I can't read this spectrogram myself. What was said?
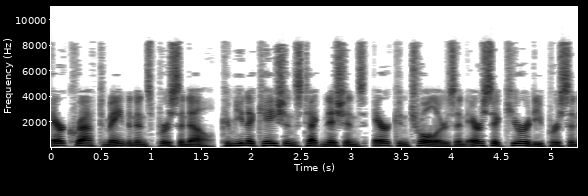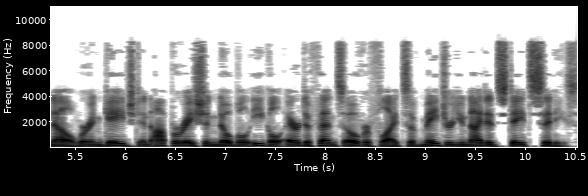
aircraft maintenance personnel, communications technicians, air controllers and air security personnel were engaged in Operation Noble Eagle air defense overflights of major United States cities.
